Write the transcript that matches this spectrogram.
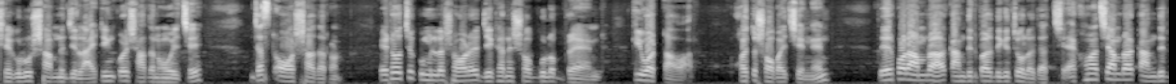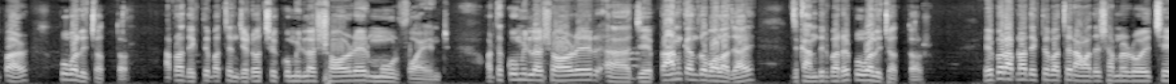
সেগুলোর সামনে যে লাইটিং করে সাজানো হয়েছে জাস্ট অসাধারণ। এটা হচ্ছে কুমিল্লা শহরের যেখানে সবগুলো ব্র্যান্ড কিওয়ার টাওয়ার হয়তো সবাই চেনেন। এরপর আমরা কান্দিরপাড়ের দিকে চলে যাচ্ছি। এখন আছে আমরা কান্দিরপাড় পূবালী চত্বর। আপনারা দেখতে পাচ্ছেন যেটা হচ্ছে কুমিল্লা শহরের মূল পয়েন্ট। অর্থাৎ কুমিল্লা শহরের যে প্রাণকেন্দ্র বলা যায়, যে কান্দিরপাড়ের পূবালী চত্বর। এরপর আপনারা দেখতে পাচ্ছেন আমাদের সামনে রয়েছে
